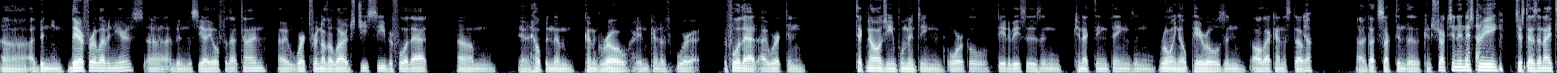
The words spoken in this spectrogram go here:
Uh, I've been there for 11 years. Uh, I've been the CIO for that time. I worked for another large GC before that, um, and helping them kind of grow and kind of where before that I worked in technology implementing Oracle databases and connecting things and rolling out payrolls and all that kind of stuff. Yeah. Uh, got sucked into the construction industry just as an IT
